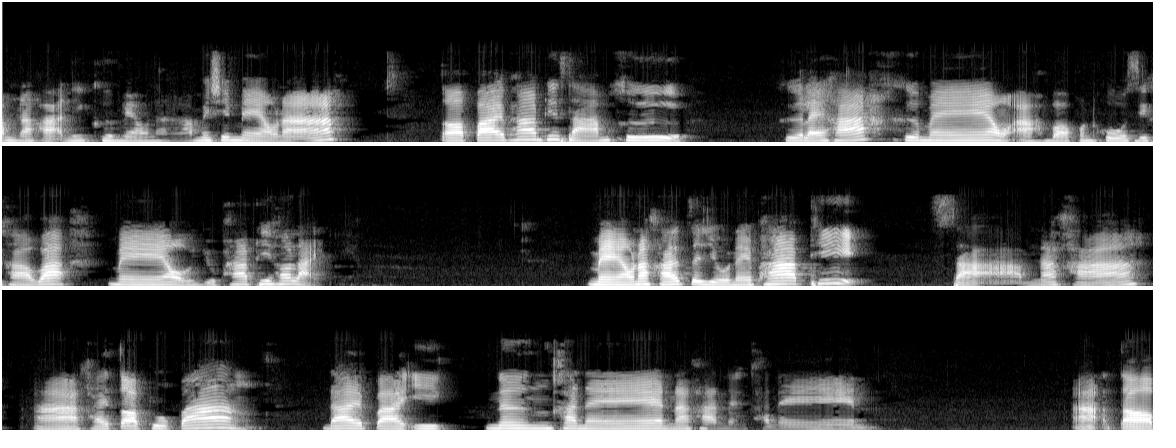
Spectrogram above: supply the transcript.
ำนะคะ อันนี้คือแมวน้ำไม่ใช่แมวนะ ต่อไปภาพที่สามคือ คืออะไรคะ คือแมว อะ บอกคุณครูสิคะว่า แมวอยู่ภาพที่เท่าไหร่ แมวนะคะจะอยู่ในภาพที่สามนะคะ อ่า ใครตอบถูกบ้าง ได้ไปอีกหนึ่งคะแนนนะคะหนึ่งคะแนน อะ ตอบ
